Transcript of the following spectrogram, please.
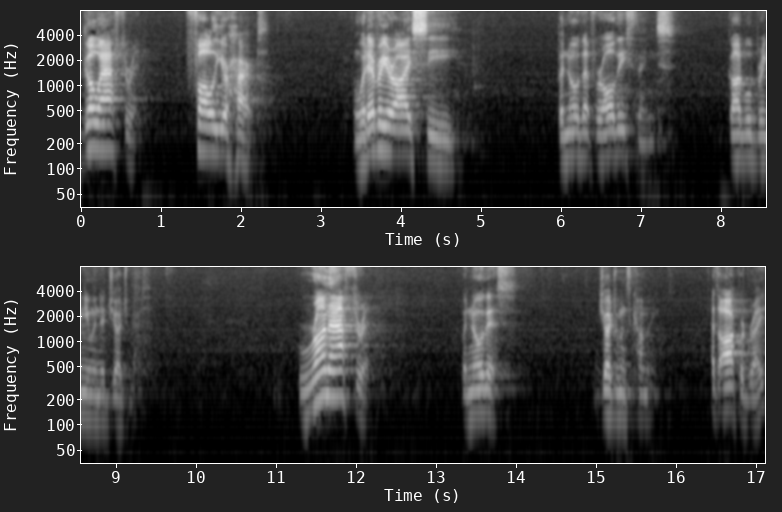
Go after it. Follow your heart. And whatever your eyes see, but know that for all these things, God will bring you into judgment. Run after it. But know this judgment's coming. That's awkward, right?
